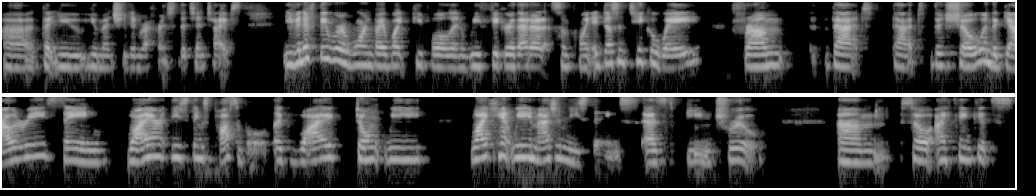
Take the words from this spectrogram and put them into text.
uh, that you you mentioned in reference to the tintypes, even if they were worn by white people and we figure that out at some point, it doesn't take away from that that the show and the gallery saying why aren't these things possible? Like why don't we why can't we imagine these things as being true? Um, so I think it's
